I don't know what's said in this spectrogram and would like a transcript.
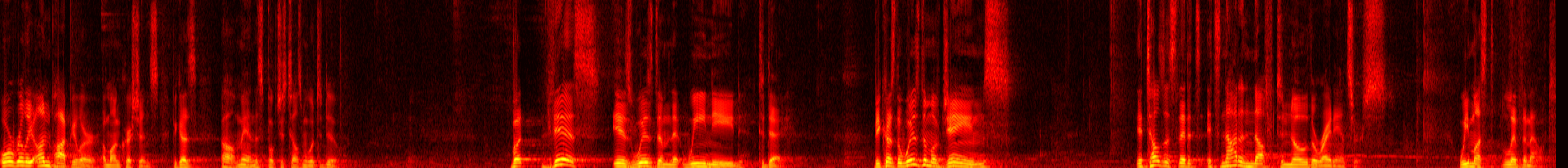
or really unpopular among Christians because, oh man, this book just tells me what to do. But this is wisdom that we need today. Because the wisdom of James, it tells us that it's, it's not enough to know the right answers. We must live them out.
